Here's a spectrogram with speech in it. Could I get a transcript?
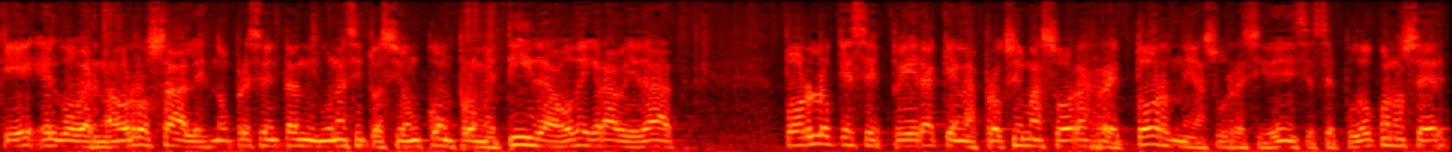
que el gobernador Rosales no presenta ninguna situación comprometida o de gravedad, por lo que se espera que en las próximas horas retorne a su residencia. Se pudo conocer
